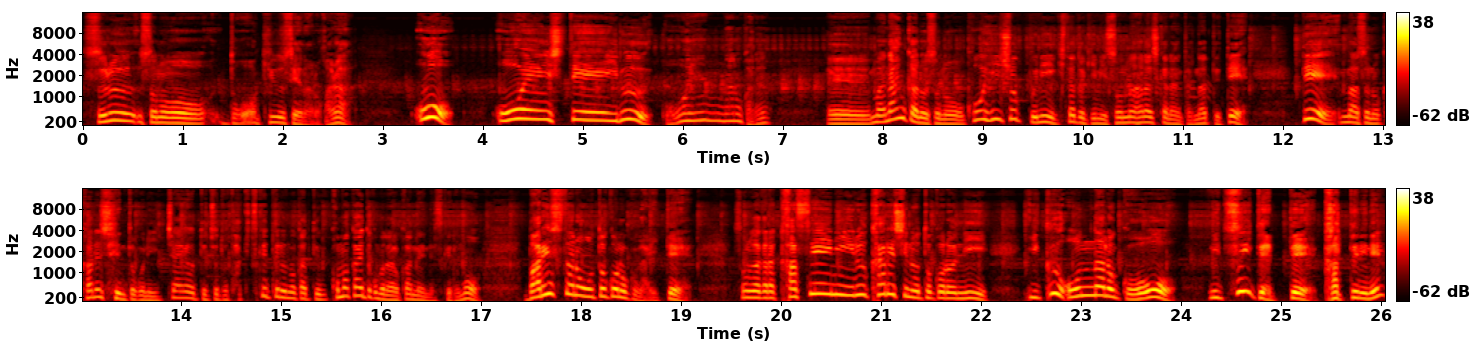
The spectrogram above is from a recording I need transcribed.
するその同級生なのかな？を応援している応援なのかな？えーまあなんかのそのコーヒーショップに来た時にそんな話かなんかになっててでまあその彼氏のとこに行っちゃえよってちょっと焚きつけてるのかっていう細かいとこまでは分かんないんですけどもバリスタの男の子がいてそのだから火星にいる彼氏のところに行く女の子をについてって勝手にね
